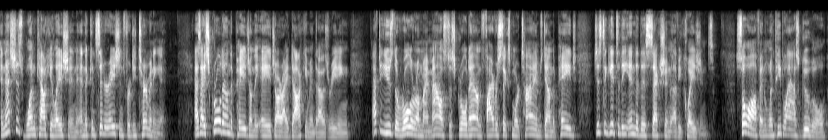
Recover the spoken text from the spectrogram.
And that's just one calculation and the considerations for determining it. As I scroll down the page on the AHRI document that I was reading, I have to use the roller on my mouse to scroll down five or six more times down the page just to get to the end of this section of equations. So often when people ask Google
